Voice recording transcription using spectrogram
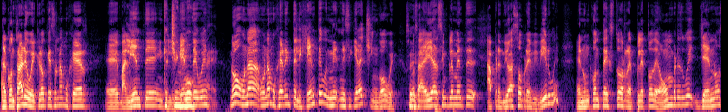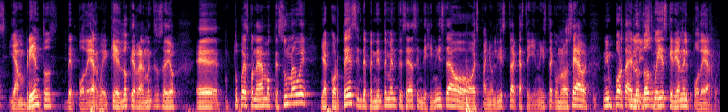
al contrario, güey, creo que es una mujer eh, valiente, inteligente, güey. No, una, una mujer inteligente, güey. Ni, ni siquiera chingó, güey. Sí. O sea, ella simplemente aprendió a sobrevivir, güey. En un contexto repleto de hombres, güey. Llenos y hambrientos de poder, güey. Que es lo que realmente sucedió. Eh, tú puedes poner a Moctezuma, güey. Y a Cortés, independientemente seas indigenista o españolista, castellanista, como lo sea, güey. No importa. Los dos güeyes querían el poder, güey.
